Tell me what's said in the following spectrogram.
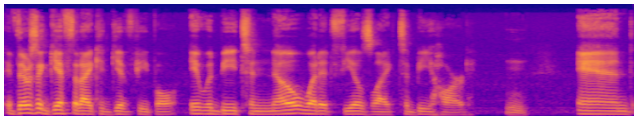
if there's a gift that I could give people, it would be to know what it feels like to be hard. Mm. And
